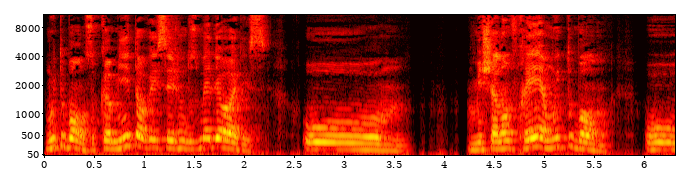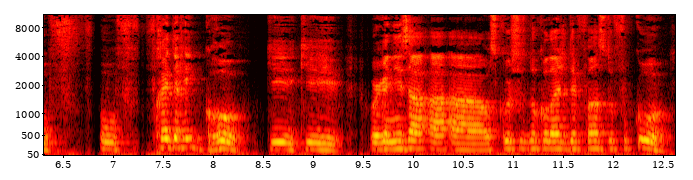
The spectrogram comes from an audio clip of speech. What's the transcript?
muito bons. O Camus talvez seja um dos melhores. O Michel Onfray é muito bom. O, o Frédéric Gros, que, que organiza a, a, os cursos no Collège de France do Foucault.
